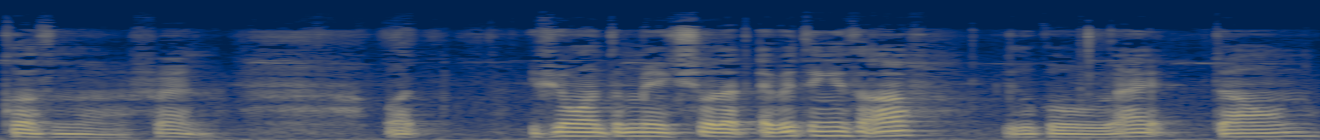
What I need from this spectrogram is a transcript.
cousin or a friend. But if you want to make sure that everything is off, you go right down,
